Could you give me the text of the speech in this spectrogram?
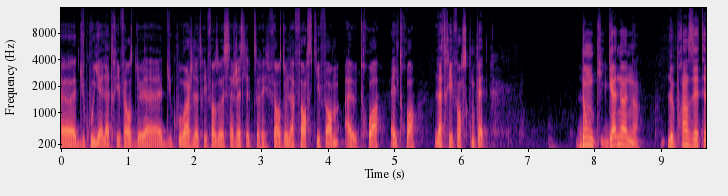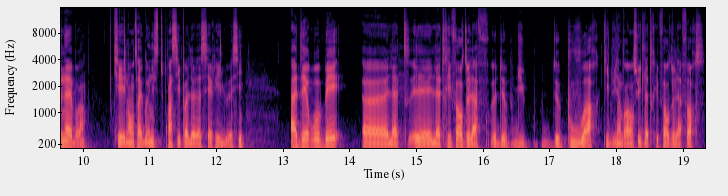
Euh, du coup, il y a la Triforce du courage, la Triforce de la sagesse, la Triforce de la force qui forment AE3, L3, la Triforce complète. Donc, Ganon, le prince des ténèbres, qui est l'antagoniste principal de la série lui aussi, a dérobé la, tr- la Triforce de, pouvoir, qui deviendra ensuite la Triforce de la force,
